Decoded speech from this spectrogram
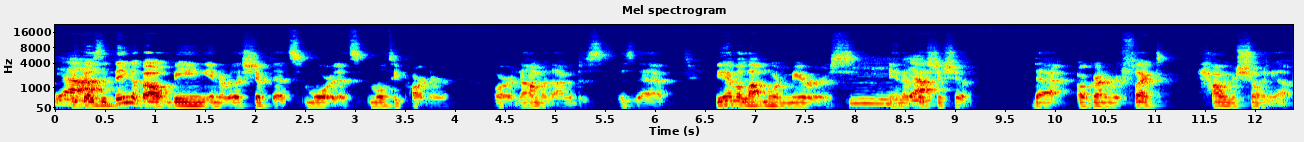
yeah. because the thing about being in a relationship that's more that's multi-partner or non-monogamous is that you have a lot more mirrors Mm, in a yeah. relationship that are going to reflect how you're showing up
